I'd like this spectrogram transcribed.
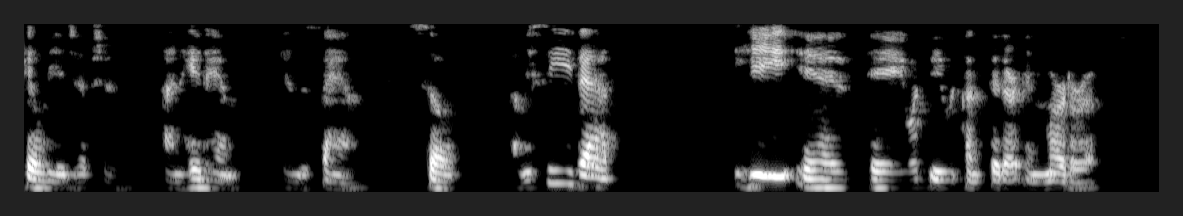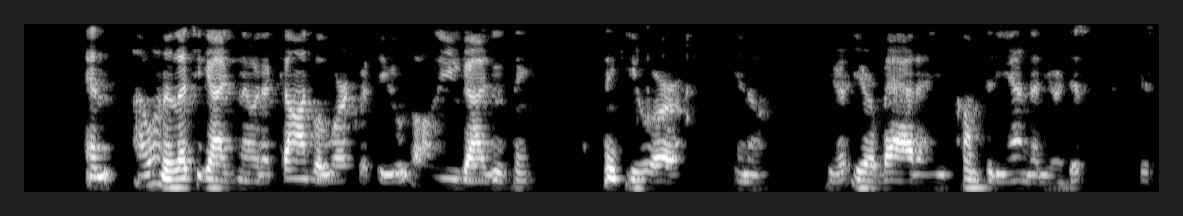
killed the Egyptian and hid him in the sand. So uh, we see that he is a what we would consider a murderer. And I want to let you guys know that God will work with you. All of you guys who thinks think you are, you know, you're, you're bad and you come to the end and you're this this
